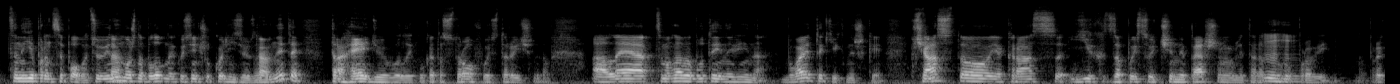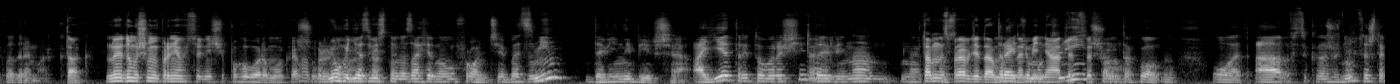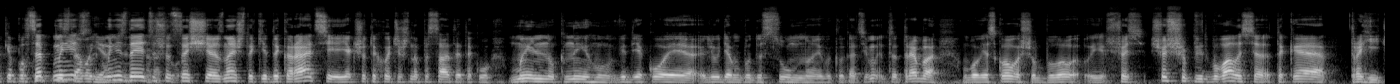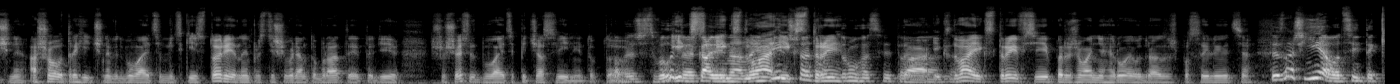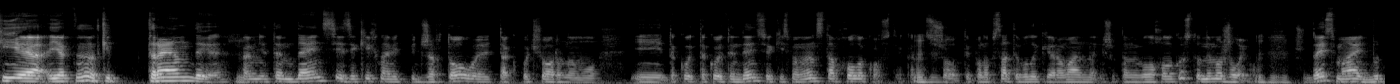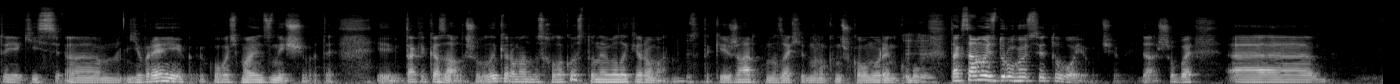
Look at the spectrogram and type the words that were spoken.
Це не є принципово. Цю війну Так. можна було б на якусь іншу колізію замінити, трагедію велику, катастрофу історичну. Там. Але це могла би бути і не війна. Бувають такі книжки. Часто якраз їх записують чи не першими в літературу Мгм. про війну. Наприклад, Ремарк. Так. Ну я думаю, що ми про нього сьогодні ще поговоримо окремо. Що про у нього є, так. звісно, на Західному фронті без змін, де війни більше, а є три товариші, Так. де війна на Там насправді да, можна міняти тлі, все, що. там такому. От. А все кажеш, ну це ж таке Це мені, мені здається, що це ще знаєш такі декорації. Якщо ти хочеш написати таку мильну книгу, від якої людям буде сумно і викликати, то треба обов'язково, щоб було щось, щось, щоб відбувалося таке трагічне. А що трагічне відбувається в людській історії? Найпростіший варіант обрати тоді, що щось відбувається під час війни. Тобто Але ж велика X, війна, X2, X3, Друга світова. да, так. X2, X3, всі переживання героїв одразу ж посилюються. Ти знаєш, є оці такі, як ну, такі тренди, певні тенденції, з яких навіть піджартовують так по-чорному. І такою, такою тенденцією в якийсь момент став Холокост. Якраз Мгм. що, типу, написати великий роман, і щоб там не було Холокосту, неможливо. Мгм. Що десь мають бути якісь ем, євреї, когось мають знищувати. І так і казали, що великий роман без Холокосту не великий роман. Це такий жарт на західному книжковому ринку був. Мгм. Так само і з Другої світової, очевидь. Да, щоб е,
